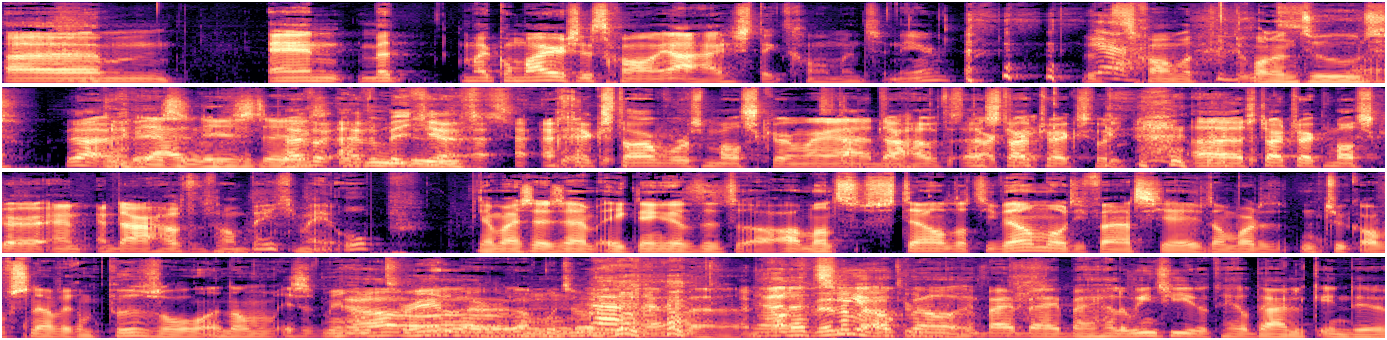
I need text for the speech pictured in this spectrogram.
Ehm, en met Michael Myers is het gewoon, ja, hij steekt gewoon mensen neer. Dat Ja. is gewoon wat hij doet. Gewoon een dude. Ja, ja. Hij heeft, de... hij heeft een beetje een, een gek Star Wars masker, maar ja, Star daar Trek, houdt Star eh, Star Trek. Trek, sorry, Eh, Star Trek masker en, en daar houdt het wel een beetje mee op. Ja, maar ze zijn, ik denk dat het... Want stel dat hij wel motivatie heeft... dan wordt het natuurlijk al snel weer een puzzel... en dan is het meer Ja. een thriller. Dan moeten we Ja. het hebben. En Ja, dat zie willen je we ook wel. Bij, bij, bij Halloween zie je dat heel duidelijk in de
